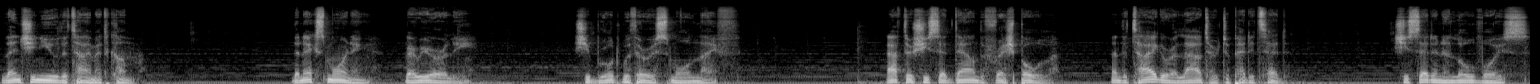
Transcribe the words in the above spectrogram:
Then she knew the time had come. The next morning, very early, she brought with her a small knife. After she set down the fresh bowl, and the tiger allowed her to pet its head, she said in a low voice,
